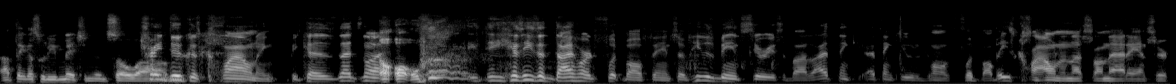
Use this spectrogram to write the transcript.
I think that's what he mentioned. And so Trey um, Duke is clowning because that's not. Oh, because he's a diehard football fan. So if he was being serious about it, I think I think he would have gone with football. But he's clowning us on that answer.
